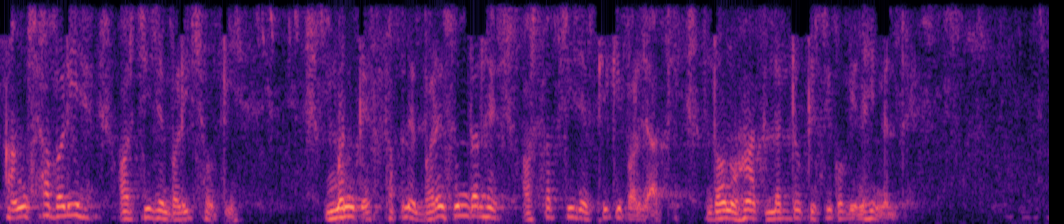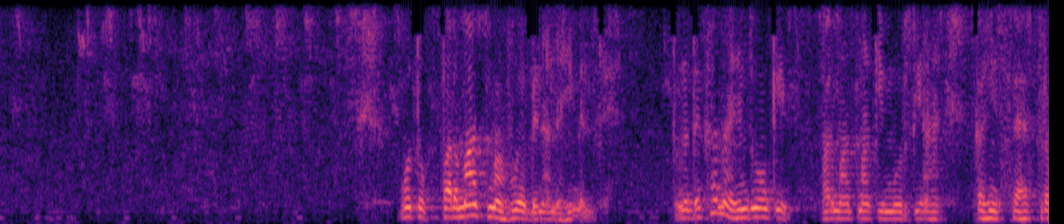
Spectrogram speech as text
कांक्षा बड़ी है और चीज़ें बड़ी छोटी है। मन के सपने बड़े सुंदर हैं और सब चीज़ें फीकी पड़ जाती दोनों हाथ लड्डू किसी को भी नहीं मिलते। वो तो परमात्मा हुए बिना नहीं मिलते। तुमने देखा ना, हिंदुओं की, परमात्मा की मूर्तियाँ हैं। कहीं सहस्त्र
